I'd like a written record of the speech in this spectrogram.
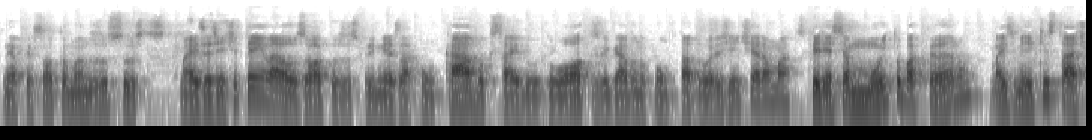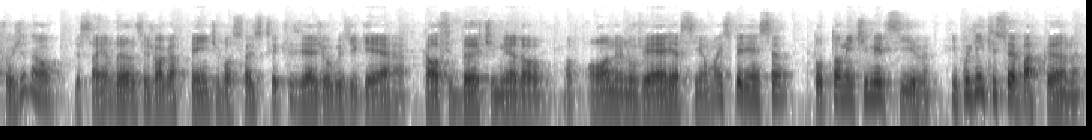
né? O pessoal tomando os sustos. Mas a gente tem lá os óculos, os primeiros lá com cabo que sai do, do óculos, ligava no computador, a gente era uma experiência muito bacana, mas meio que estática. Hoje não. Você sai andando, você joga pente, você faz o que você quiser, jogos de guerra, Call of Duty, Medal of Honor no VR, assim, é uma experiência totalmente imersiva. E por que, que isso é bacana?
